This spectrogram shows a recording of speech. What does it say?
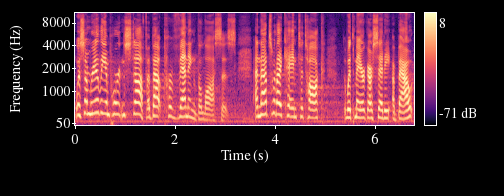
with some really important stuff about preventing the losses. And that's what I came to talk with Mayor Garcetti about.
